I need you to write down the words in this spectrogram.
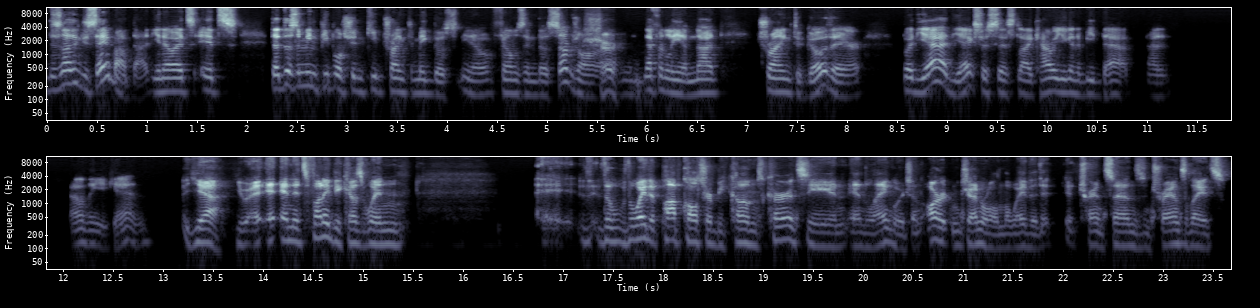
there's nothing to say about that. You know, it's it's that doesn't mean people shouldn't keep trying to make those you know films in those subgenres. Sure. I mean, definitely, I'm not trying to go there. But yeah, The Exorcist. Like, how are you going to beat that? I, I don't think you can. Yeah, you and it's funny because when the the way that pop culture becomes currency and, and language and art in general, and the way that it, it transcends and translates,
